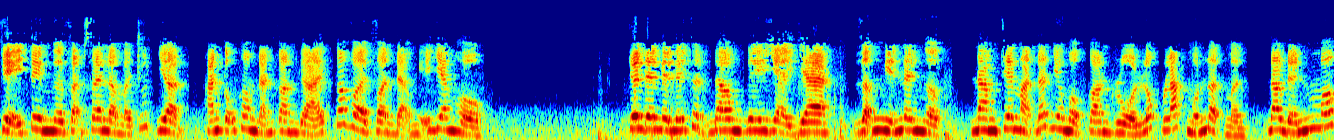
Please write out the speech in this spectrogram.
chỉ tìm người phạm sai lầm mà chút giận, hắn cũng không đánh con gái, có vài phần đạo nghĩa giang hồ. Trên đêm bị lý thịnh đông đi dài da, dẫm nghiến lên ngực, nằm trên mặt đất như một con rùa lúc lắc muốn lật mình, đau đến mức,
